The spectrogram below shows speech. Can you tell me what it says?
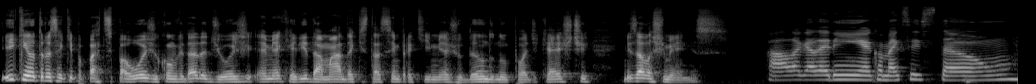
E quem eu trouxe aqui para participar hoje, convidada de hoje, é minha querida amada que está sempre aqui me ajudando no podcast, Misela Ximenes. Fala galerinha, como é que vocês estão?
